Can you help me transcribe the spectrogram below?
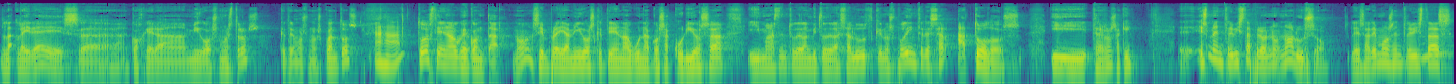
La, la idea es eh, coger a amigos nuestros, que tenemos unos cuantos. Ajá. Todos tienen algo que contar, ¿no? Siempre hay amigos que tienen alguna cosa curiosa y más dentro del ámbito de la salud que nos puede interesar a todos y traerlos aquí. Eh, Es una entrevista, pero no, no al uso. Les haremos entrevistas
